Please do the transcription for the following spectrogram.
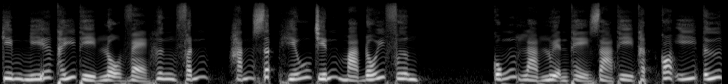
Kim Nghĩa thấy thì lộ vẻ hưng phấn. Hắn rất hiếu chiến mà đối phương. Cũng là luyện thể giả thì thật có ý tứ.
